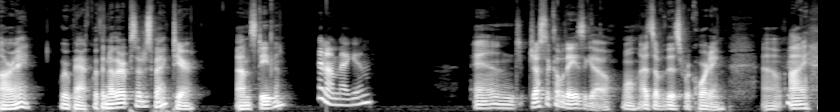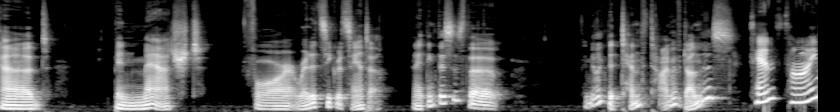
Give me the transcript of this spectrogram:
All right, we're back with another episode of Spec here. I'm Steven. And I'm Megan. And just a couple days ago, well, as of this recording, uh, I had been matched for Reddit Secret Santa. And I think this is the maybe like the 10th time I've done this. 10th time?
